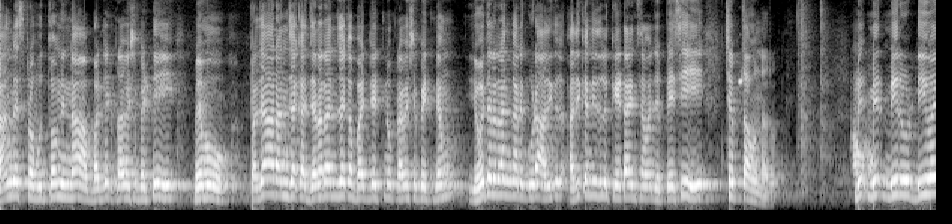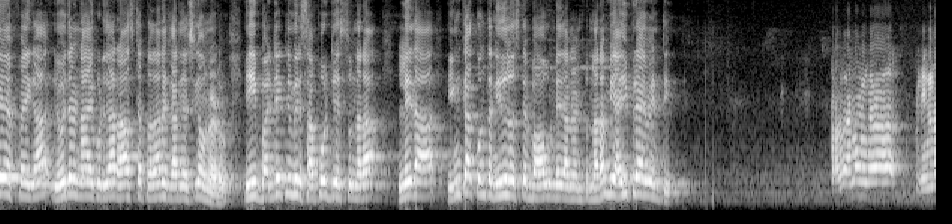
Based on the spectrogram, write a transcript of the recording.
కాంగ్రెస్ ప్రభుత్వం నిన్న బడ్జెట్ ప్రవేశపెట్టి మేము ప్రజారంజక జనరంజక బడ్జెట్ను ప్రవేశపెట్టినాం. యువజన రంగానికి కూడా అధిక అధిక నిధులు కేటాయించామని చెప్పేసి చెప్తా ఉన్నారు. మీ- మీ- మీరు డివైఎఫ్ఐగా యువజన నాయకుడిగా రాష్ట్ర ప్రధాన కార్యదర్శిగా ఉన్నాడు. ఈ బడ్జెట్ని మీరు సపోర్ట్ చేస్తున్నారా? లేదా ఇంకా కొంత నిధులు వస్తే బాగుండేది అని అంటున్నారా? మీ అభిప్రాయం ఏంటి? ప్రధానంగా నిన్న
